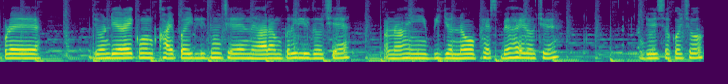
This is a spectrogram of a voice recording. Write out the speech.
આપણે જોંડિયર આખ્યું ખાઈ પાઈ લીધું છે અને આરામ કરી લીધો છે. અને અહીં બીજો નવો ફેસ બેહાડ્યો છે. જોઈ શકો છો.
